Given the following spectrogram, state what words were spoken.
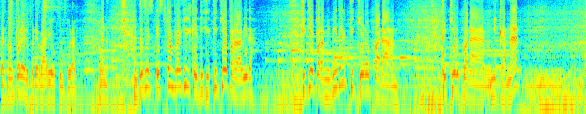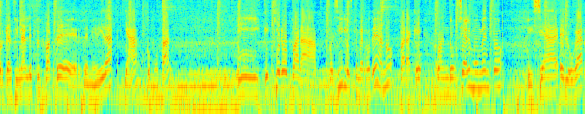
perdón por el brevario cultural. Bueno, entonces es tan frágil que dije, ¿qué quiero para la vida? ¿Qué quiero para mi vida? ¿Qué quiero para qué quiero para mi canal? Porque al final esto es parte de mi vida ya como tal. Y qué quiero para pues sí, los que me rodean, ¿no? Para que cuando sea el momento y sea el lugar,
